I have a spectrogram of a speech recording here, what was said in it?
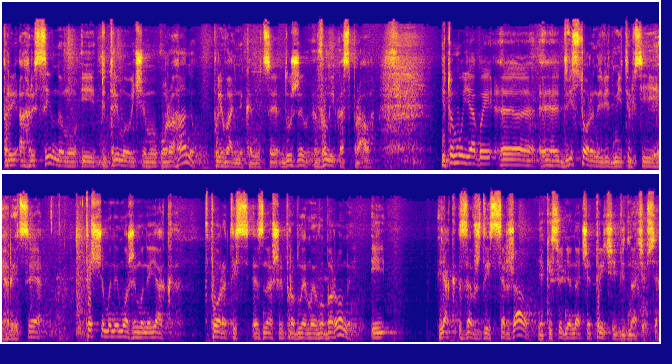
при агресивному і підтримуючому урагану полівальниками це дуже велика справа. І тому я би е, е, дві сторони відмітив цієї гри. Це те, що ми не можемо ніяк впоратись з нашою проблемою в обороні, і як завжди з Сержао, який сьогодні наче тричі відзначився.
